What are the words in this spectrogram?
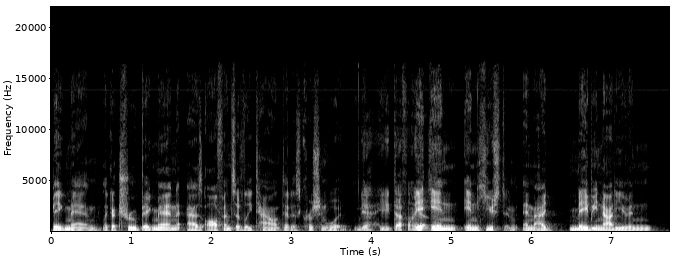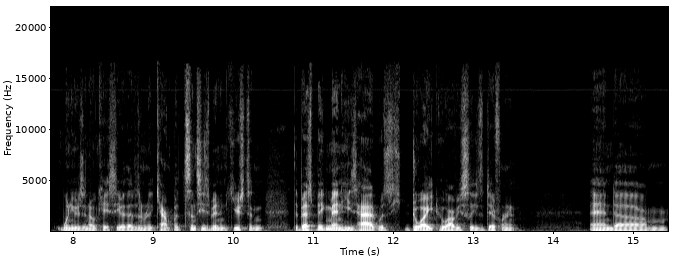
big man, like a true big man, as offensively talented as Christian Wood yeah, he definitely i- has. in in Houston. And I maybe not even when he was in OKC, but that doesn't really count. But since he's been in Houston, the best big man he's had was Dwight, who obviously is different. And um,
